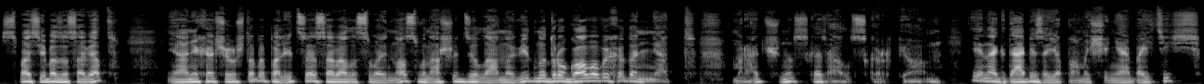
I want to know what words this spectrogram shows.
Спасибо за совет. Я не хочу, чтобы полиция совала свой нос в наши дела, но, видно, другого выхода нет», — мрачно сказал Скорпион. «Иногда без ее помощи не обойтись»,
